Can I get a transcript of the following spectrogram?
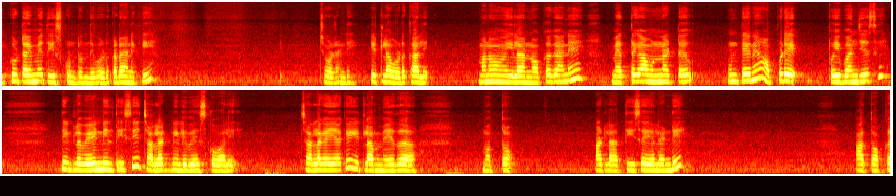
ఎక్కువ టైమే తీసుకుంటుంది ఉడకడానికి. చూడండి ఇట్లా ఉడకాలి. మనం ఇలా నొక్కగానే మెత్తగా ఉన్నట్టు ఉంటేనే అప్పుడే పొయ్యి బంద్ చేసి దీంట్లో వేడి నీళ్ళు తీసి చల్లటి నీళ్ళు వేసుకోవాలి. చల్లగయ్యాక ఇట్లా మీద మొత్తం అట్లా తీసేయాలండి. ఆ తొక్క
